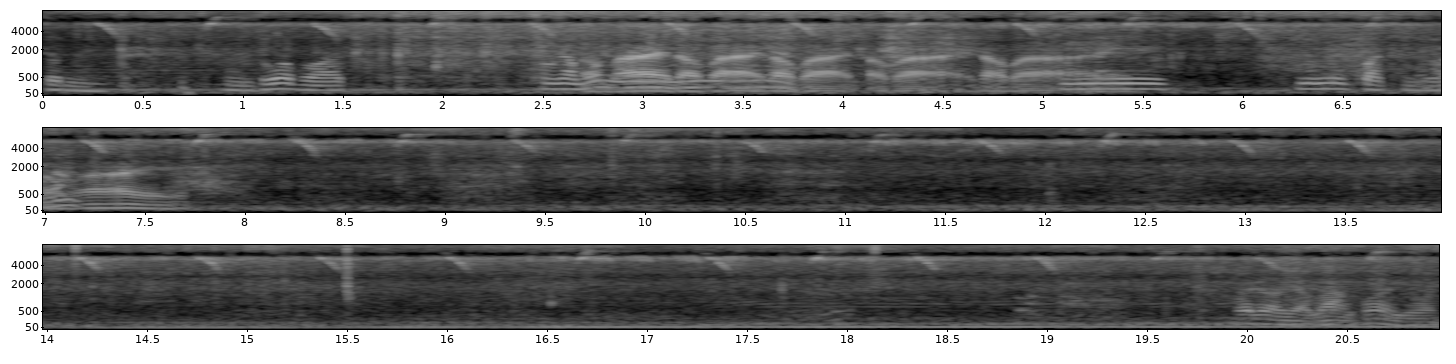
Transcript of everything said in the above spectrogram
ชุดหนึ่งมันทั่วพอต้องการต่อว่าไปมันต่อไปต่อไปต่อไปต่อไปมันไม่มันไม่กดอยู่ต่อแล้วไปเพราะเราอย่าว่างก็โยน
